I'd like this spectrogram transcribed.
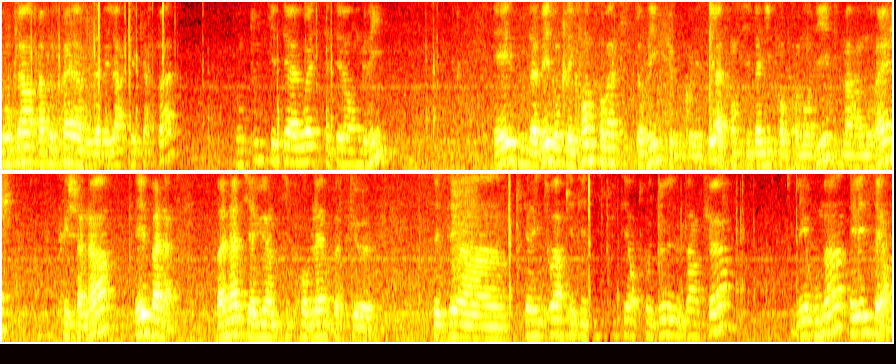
Donc là, à peu près, là, vous avez l'arc des Carpates. Donc tout ce qui était à l'ouest, c'était la Hongrie. Et vous avez donc les grandes provinces historiques que vous connaissez, la Transylvanie proprement dite, Maramuresh, Krishana et Banat. Banat, il y a eu un petit problème parce que c'était un territoire qui était disputé entre deux vainqueurs, les Roumains et les Serbes.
